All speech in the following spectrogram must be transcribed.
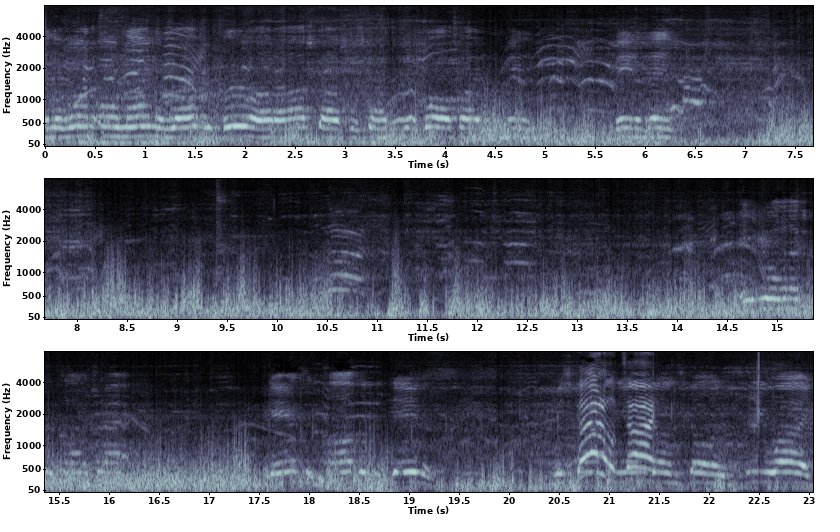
and the 109 of Roger Burr out of Oshkosh, Wisconsin, gonna qualify for the main, main event. Eight-year-old on the track. Gansen, Koplin, and Davids. Wisconsin Battle time. Guns colors, three wide.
